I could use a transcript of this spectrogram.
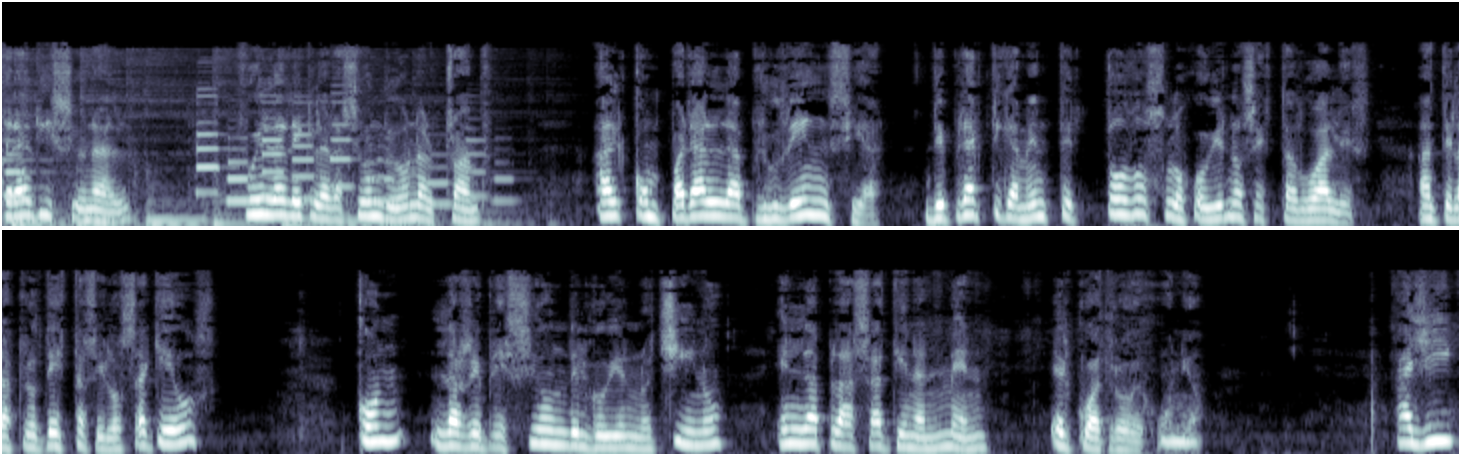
tradicional fue la declaración de Donald Trump al comparar la prudencia de prácticamente todos los gobiernos estaduales ante las protestas y los saqueos con la represión del gobierno chino en la plaza Tiananmen el 4 de junio. Allí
